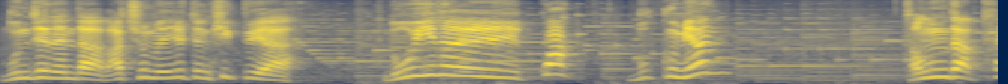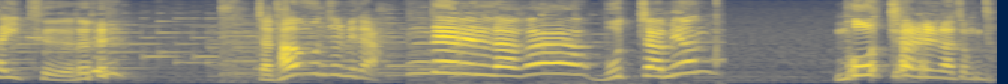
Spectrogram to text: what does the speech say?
문제 낸다. 맞추면 1등 퀵뷰야. 노인을 꽉 묶으면 정답 타이틀. 자 다음 문제입니다. 신데렐라가 못 자면 모짜렐라 정답.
